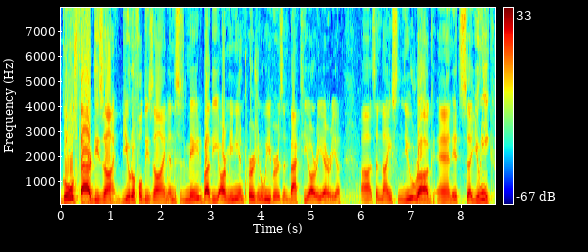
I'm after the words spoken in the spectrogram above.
Goldfar design, beautiful design, and this is made by the Armenian Persian weavers in Bakhtiari area. Uh, it's a nice new rug, and it's uh, unique.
